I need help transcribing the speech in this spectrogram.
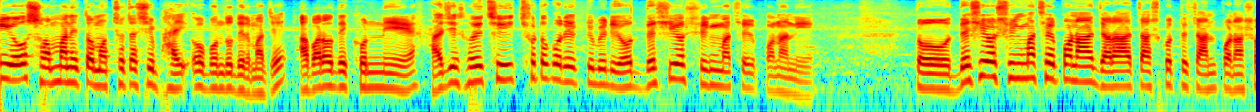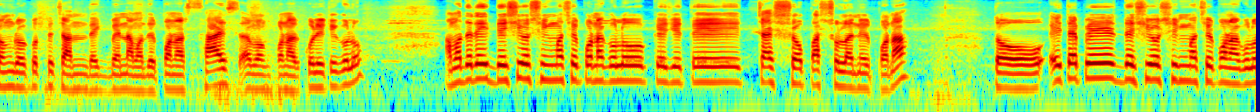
প্রিয় সম্মানিত মৎস্যচাষী ভাই ও বন্ধুদের মাঝে আবারও দেখুন নিয়ে হাজির হয়েছি ছোট করে একটি ভিডিও দেশীয় শিং মাছের পোনা নিয়ে। তো দেশীয় শিং মাছের পোনা যারা চাষ করতে চান, পোনা সংগ্রহ করতে চান, দেখবেন আমাদের পোনার সাইজ এবং পোনার কোয়ালিটিগুলো আমাদের এই দেশীয় শিং মাছের পোনাগুলো কেজিতে চারশো পাঁচশো লাইনের পোনা। তো এই টাইপের দেশীয় শিং মাছের পোনাগুলো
